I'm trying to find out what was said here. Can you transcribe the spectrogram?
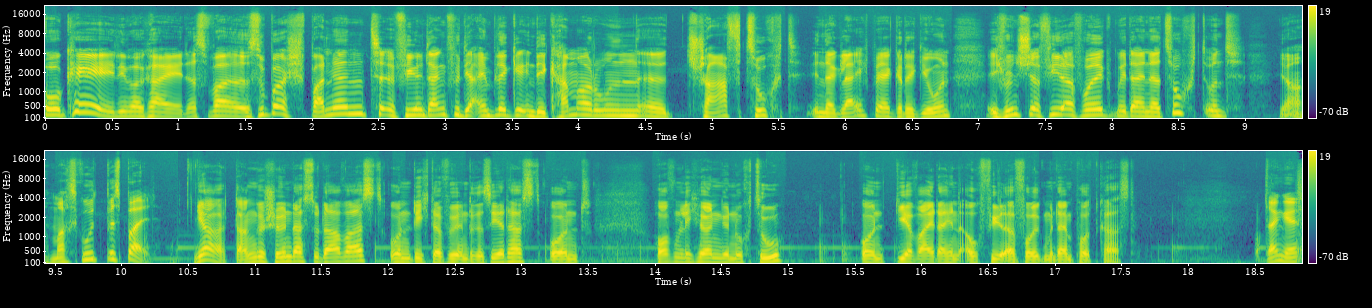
Okay, lieber Kai, das war super spannend. Vielen Dank für die Einblicke in die Kamerun-Schafzucht in der Gleichbergregion. Ich wünsche dir viel Erfolg mit deiner Zucht und ja, mach's gut, bis bald. Ja, danke schön, dass du da warst und dich dafür interessiert hast und hoffentlich hören genug zu und dir weiterhin auch viel Erfolg mit deinem Podcast. Danke.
